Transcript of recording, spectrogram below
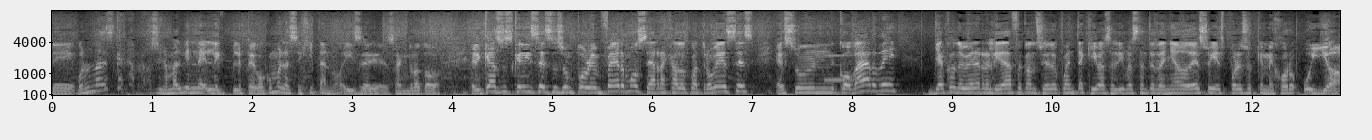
de, bueno, una descalabró, sino más bien le, pegó como la cejita, ¿no? Y se sangró todo. El caso es que dice, este es un pobre enfermo, se ha rajado cuatro veces, es un cobarde. Ya cuando vio la realidad fue cuando se dio cuenta que iba a salir bastante dañado de eso y es por eso que mejor huyó.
